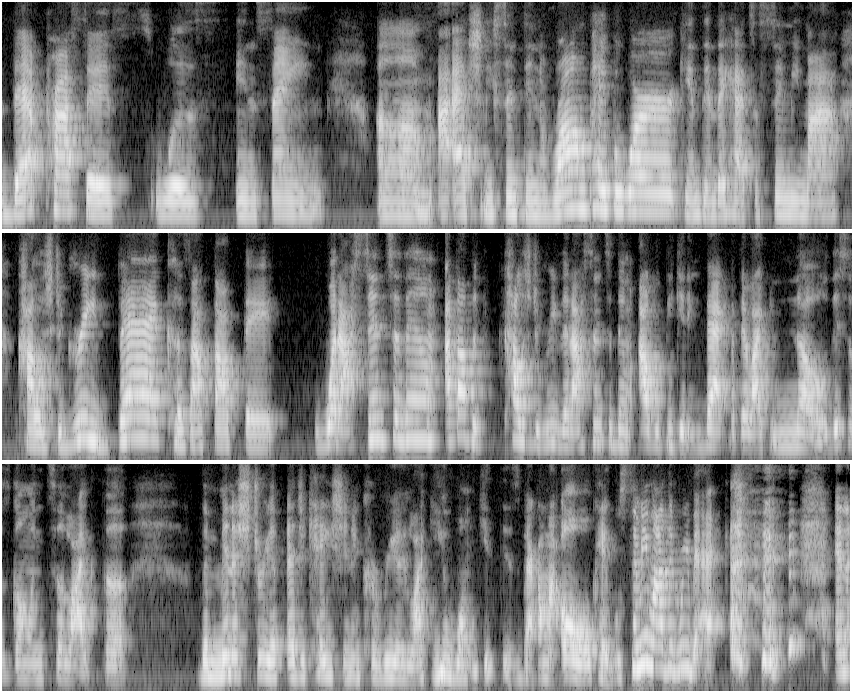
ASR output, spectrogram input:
that process was insane um, I actually sent in the wrong paperwork, and then they had to send me my college degree back because I thought that what I sent to them, I thought the college degree that I sent to them, I would be getting back, but they're like, no, this is going to like the the Ministry of Education and Career, like you won't get this back. I'm like, oh, okay, well, send me my degree back, and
